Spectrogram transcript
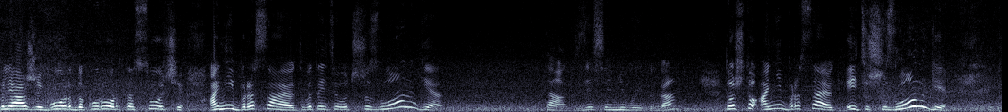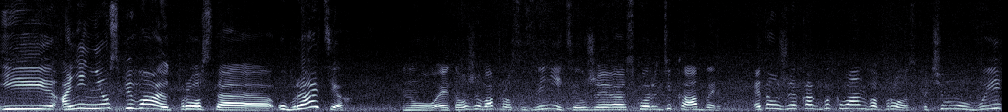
пляжей города-курорта Сочи, они бросают вот эти вот шезлонги. Так, здесь я не выйду, да? То, что они бросают эти шезлонги, и они не успевают просто убрать их, ну, это уже вопрос, извините, уже скоро декабрь. Это уже как бы к вам вопрос, почему вы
